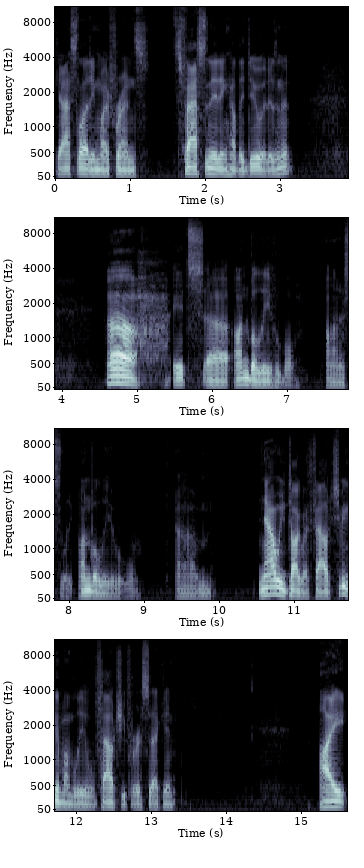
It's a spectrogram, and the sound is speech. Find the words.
Gaslighting, my friends. It's fascinating how they do it, isn't it? Uh, it's uh, unbelievable, honestly. Unbelievable. Um, now we talk about Fauci. Speaking of unbelievable, Fauci for a second. I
